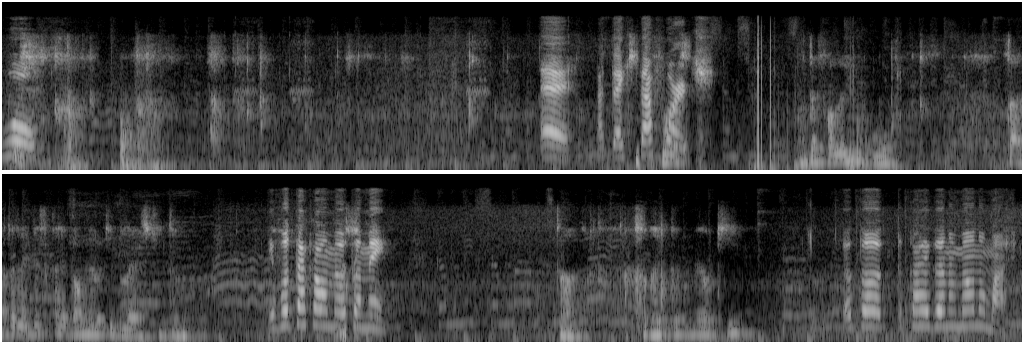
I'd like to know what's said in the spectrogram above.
Uou! É, até que tá forte. Até falei o U. Tá, peraí, deixa eu carregar o meu Key Blast então. Eu vou tacar o meu também. Tá. Tô carregando o meu aqui. Eu tô, tô carregando o meu no máximo.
